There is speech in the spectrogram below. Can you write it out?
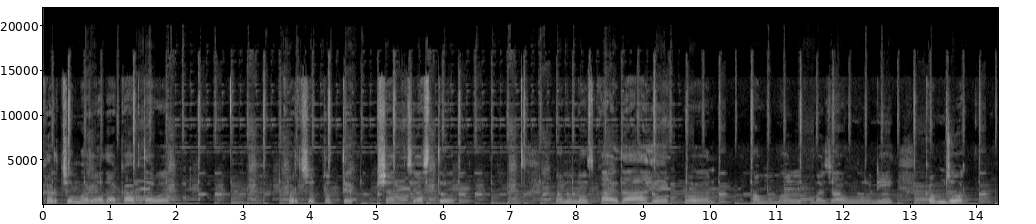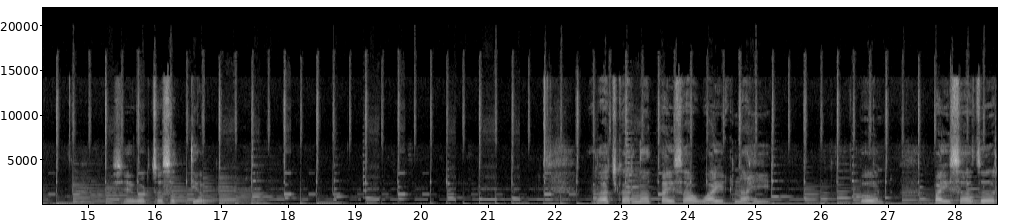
खर्च मर्यादा कागदावर. खर्च प्रत्यक्षात जास्त. म्हणूनच कायदा आहे पण अंमलबजावणी कमजोर. शेवटचं सत्य. राजकारणात पैसा वाईट नाही पण पैसा जर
